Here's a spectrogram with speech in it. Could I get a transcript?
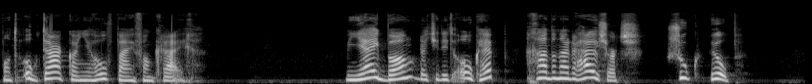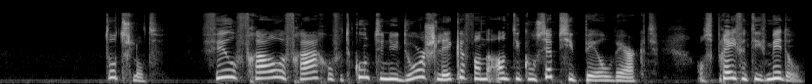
Want ook daar kan je hoofdpijn van krijgen. Ben jij bang dat je dit ook hebt? Ga dan naar de huisarts. Zoek hulp. Tot slot. Veel vrouwen vragen of het continu doorslikken van de anticonceptiepil werkt als preventief middel.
